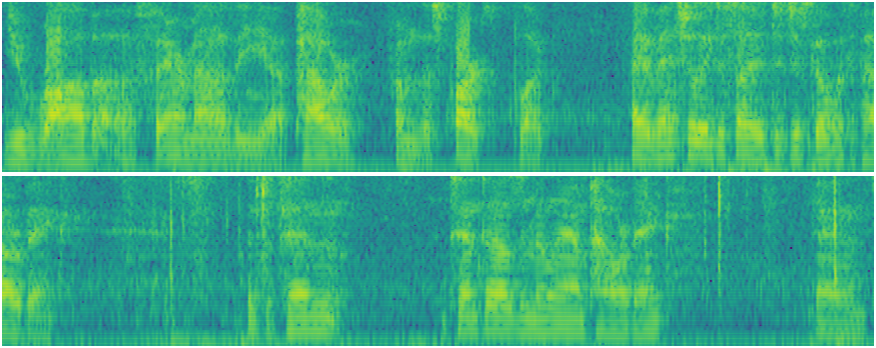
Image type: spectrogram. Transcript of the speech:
you rob a fair amount of the uh, power from the spark plug. I eventually decided to just go with the power bank. It's a 10 10,000 milliamp power bank and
